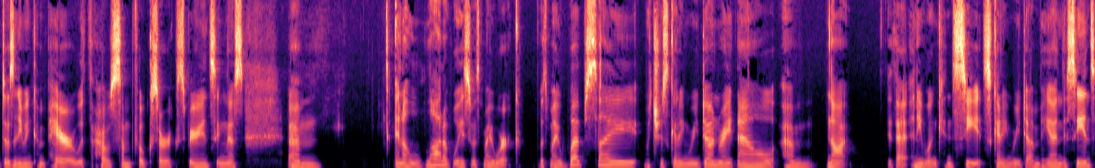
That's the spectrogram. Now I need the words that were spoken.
doesn't even compare with how some folks are experiencing this um, in a lot of ways with my work, with my website, which is getting redone right now. Um, not that anyone can see, it's getting redone behind the scenes.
